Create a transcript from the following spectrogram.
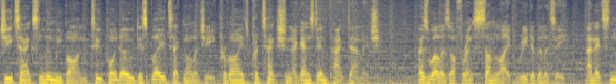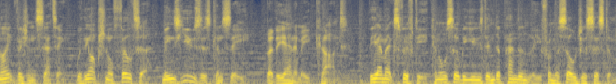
Getac's Lumibond 2.0 display technology provides protection against impact damage, as well as offering sunlight readability. And its night vision setting with the optional filter means users can see, but the enemy can't. The MX50 can also be used independently from the Soldier system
